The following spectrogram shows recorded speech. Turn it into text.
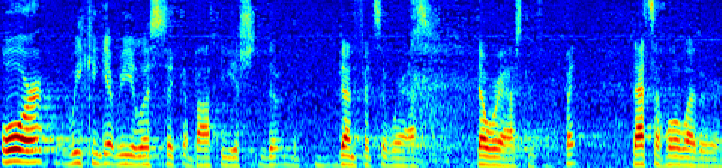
or we can get realistic about the, issue, the, the benefits that we're, ask, that we're asking for. But that's a whole other,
